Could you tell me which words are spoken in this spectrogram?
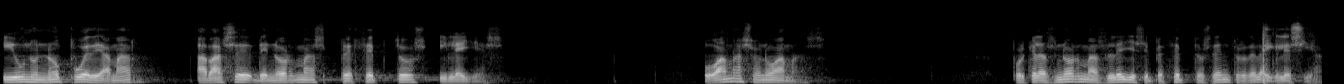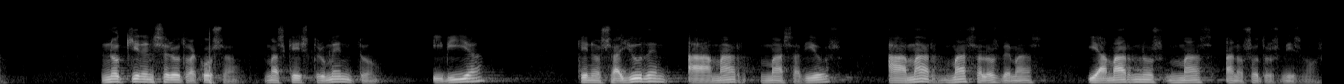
Y uno no puede amar a base de normas, preceptos y leyes. O amas o no amas. Porque las normas, leyes y preceptos dentro de la Iglesia no quieren ser otra cosa más que instrumento y vía que nos ayuden a amar más a Dios, a amar más a los demás y a amarnos más a nosotros mismos.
